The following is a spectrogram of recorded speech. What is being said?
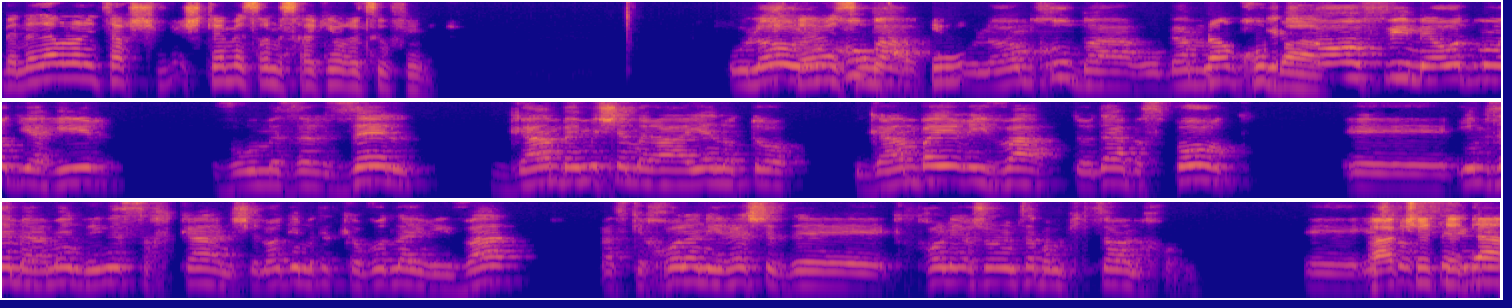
בן אדם לא ניצח ש- 12 משחקים רצופים. הוא לא, הוא לא 12 מחובר, משחקים. הוא לא מחובר, הוא גם, לא מחובר. יש לו אופי מאוד מאוד יהיר, והוא מזלזל גם במי שמראיין אותו, גם ביריבה, אתה יודע, בספורט, אה, אם זה מאמן ואם זה שחקן שלא יודעים לתת כבוד ליריבה, אז ככל הנראה שזה, ככל הנראה שהוא לא נמצא במקצוע הנכון. אה, רק שתדע,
